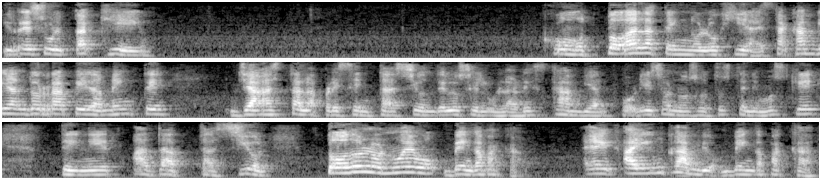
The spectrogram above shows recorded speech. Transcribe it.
Y resulta que como toda la tecnología está cambiando rápidamente, ya hasta la presentación de los celulares cambian. Por eso nosotros tenemos que tener adaptación. Todo lo nuevo, venga para acá. Eh, hay un cambio, venga para acá.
